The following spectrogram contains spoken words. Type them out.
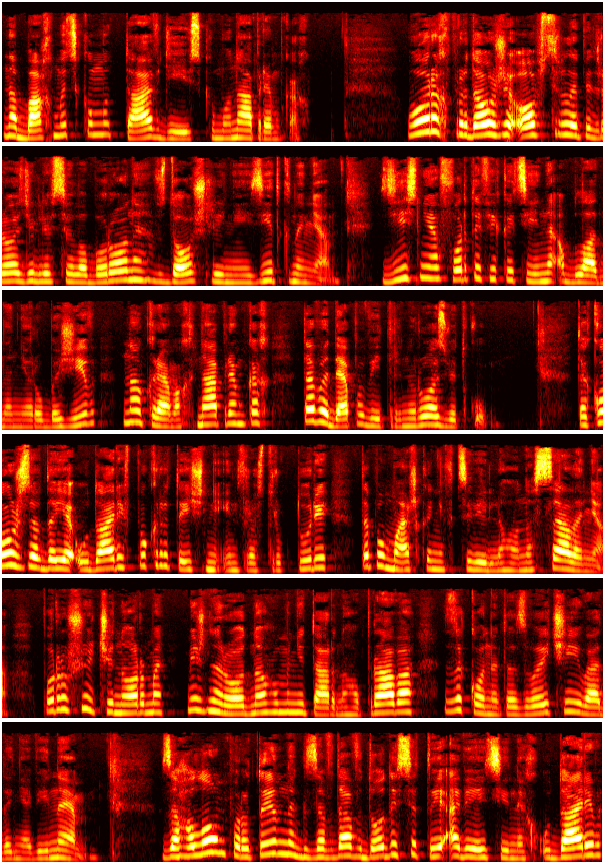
на Бахмутському та Авдіївському напрямках. Ворог продовжує обстріли підрозділів Сил оборони вздовж лінії зіткнення, здійснює фортифікаційне обладнання рубежів на окремих напрямках та веде повітряну розвідку. Також завдає ударів по критичній інфраструктурі та помешканнях цивільного населення, порушуючи норми міжнародного гуманітарного права, закони та звичаї ведення війни. Загалом противник завдав до 10 авіаційних ударів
